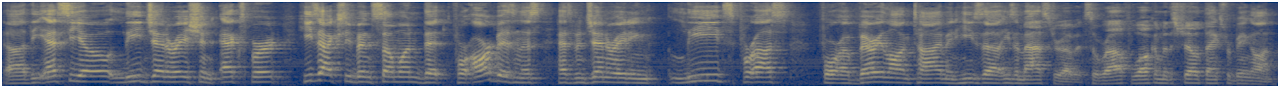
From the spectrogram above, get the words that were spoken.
Uh, the SEO lead generation expert. He's actually been someone that for our business has been generating leads for us for a very long time, and he's a, he's a master of it. So Ralph, welcome to the show. Thanks for being on.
